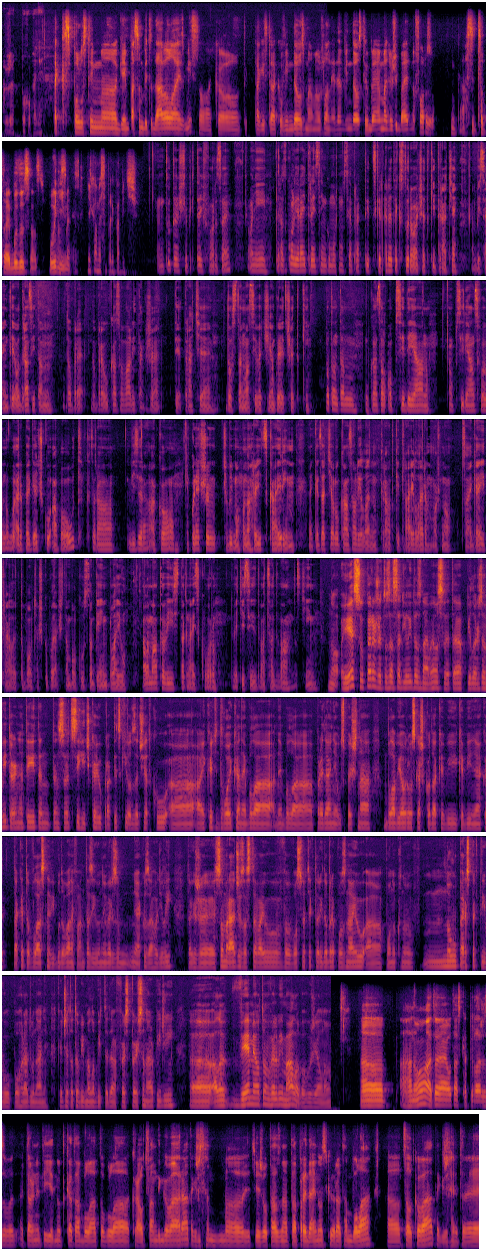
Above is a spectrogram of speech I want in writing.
akože pochopenie. Tak spolu s tým uh, Game Passom by to dávalo aj zmysel, ako, takisto ako Windows, máme už len jeden Windows, tak budeme mať už iba jednu Forzu. Asi toto je budúcnosť. Uvidíme. Necháme sa prekvapiť tuto ešte pri tej Forze, oni teraz kvôli ray tracingu musia prakticky retexturovať všetky trate, aby sa im tie odrazy tam dobre, dobre ukazovali, takže tie trate dostanú asi väčší upgrade všetky. Potom tam ukázal Obsidian, Obsidian svoju novú RPGčku Avowed, ktorá vyzerá ako, ako niečo, čo by mohlo nahradiť Skyrim. Aj keď zatiaľ ukázali len krátky trailer, možno CGI trailer, to bolo ťažko povedať, či tam bol kúsok gameplayu ale má to výjsť tak najskôr 2022 s tým. No je super, že to zasadili do známeho sveta Pillars of Eternity, ten, ten svet si hýčkajú prakticky od začiatku a aj keď dvojka nebola, nebola predajne úspešná, bola by obrovská škoda, keby, keby nejaké takéto vlastné vybudované fantasy univerzum nejako zahodili. Takže som rád, že zostávajú vo svete, ktorý dobre poznajú a ponúknú novú perspektívu pohľadu na ne. Keďže toto by malo byť teda first person RPG, uh, ale vieme o tom veľmi veľmi málo, bohužiaľ. No. Uh, Áno, a to je aj otázka Pillars of Eternity jednotka, tá bola, to bola crowdfundingová hra, takže tam je tiež otázna tá predajnosť, ktorá tam bola celková, takže to je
